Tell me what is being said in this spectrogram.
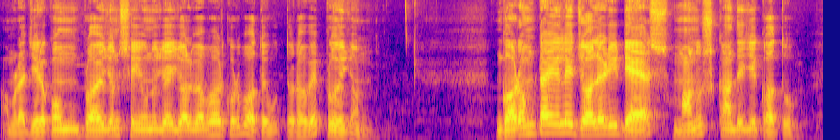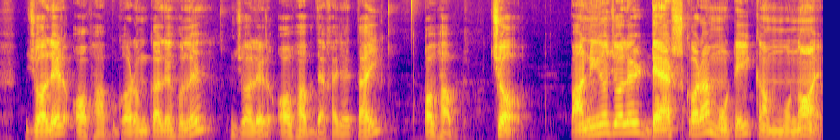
আমরা যেরকম প্রয়োজন সেই অনুযায়ী জল ব্যবহার করব, অতএব উত্তর হবে প্রয়োজন। গরমটা এলে জলেরই ড্যাশ, মানুষ কাঁদে যে কত। জলের অভাব, গরমকালে হলে জলের অভাব দেখা যায়, তাই অভাব। চ পানীয় জলের ড্যাশ করা মোটেই কাম্য নয়।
